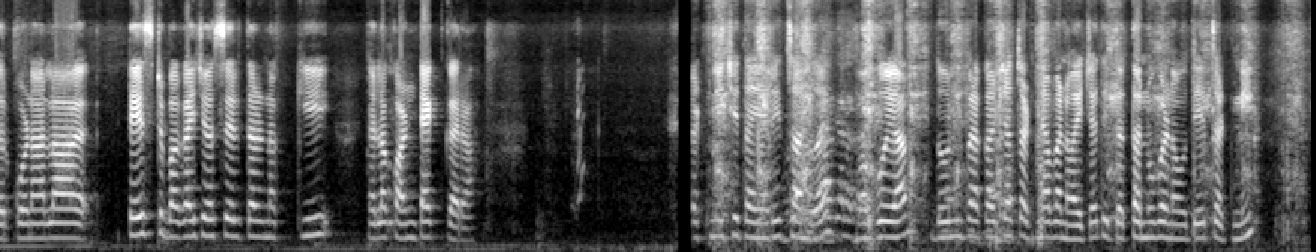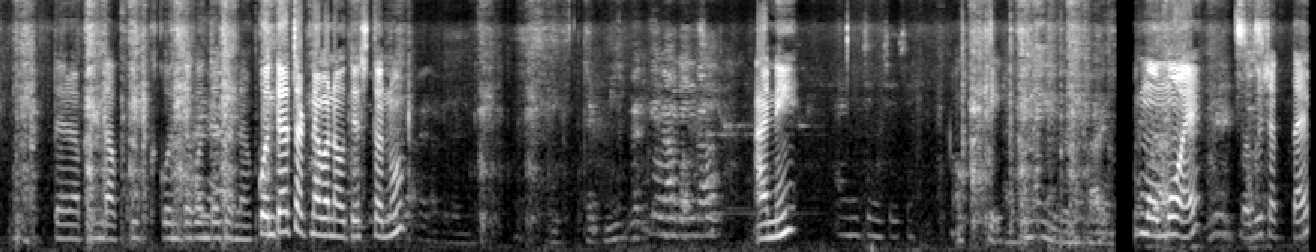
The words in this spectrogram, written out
तर कोणाला टेस्ट बघायची असेल तर नक्की त्याला कॉन्टॅक्ट करा. चटणीची तयारी चालू आहे. बघूया. दोन प्रकारच्या चटण्या बनवायच्या. तिथं तनू बनवते चटणी. तर आपण दाखवू कोणत्या कोणत्या चटण्या कोणत्या चटण्या बनवतेस तनू? आणि? ओके. मोमो आहे. बघू शकताय.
